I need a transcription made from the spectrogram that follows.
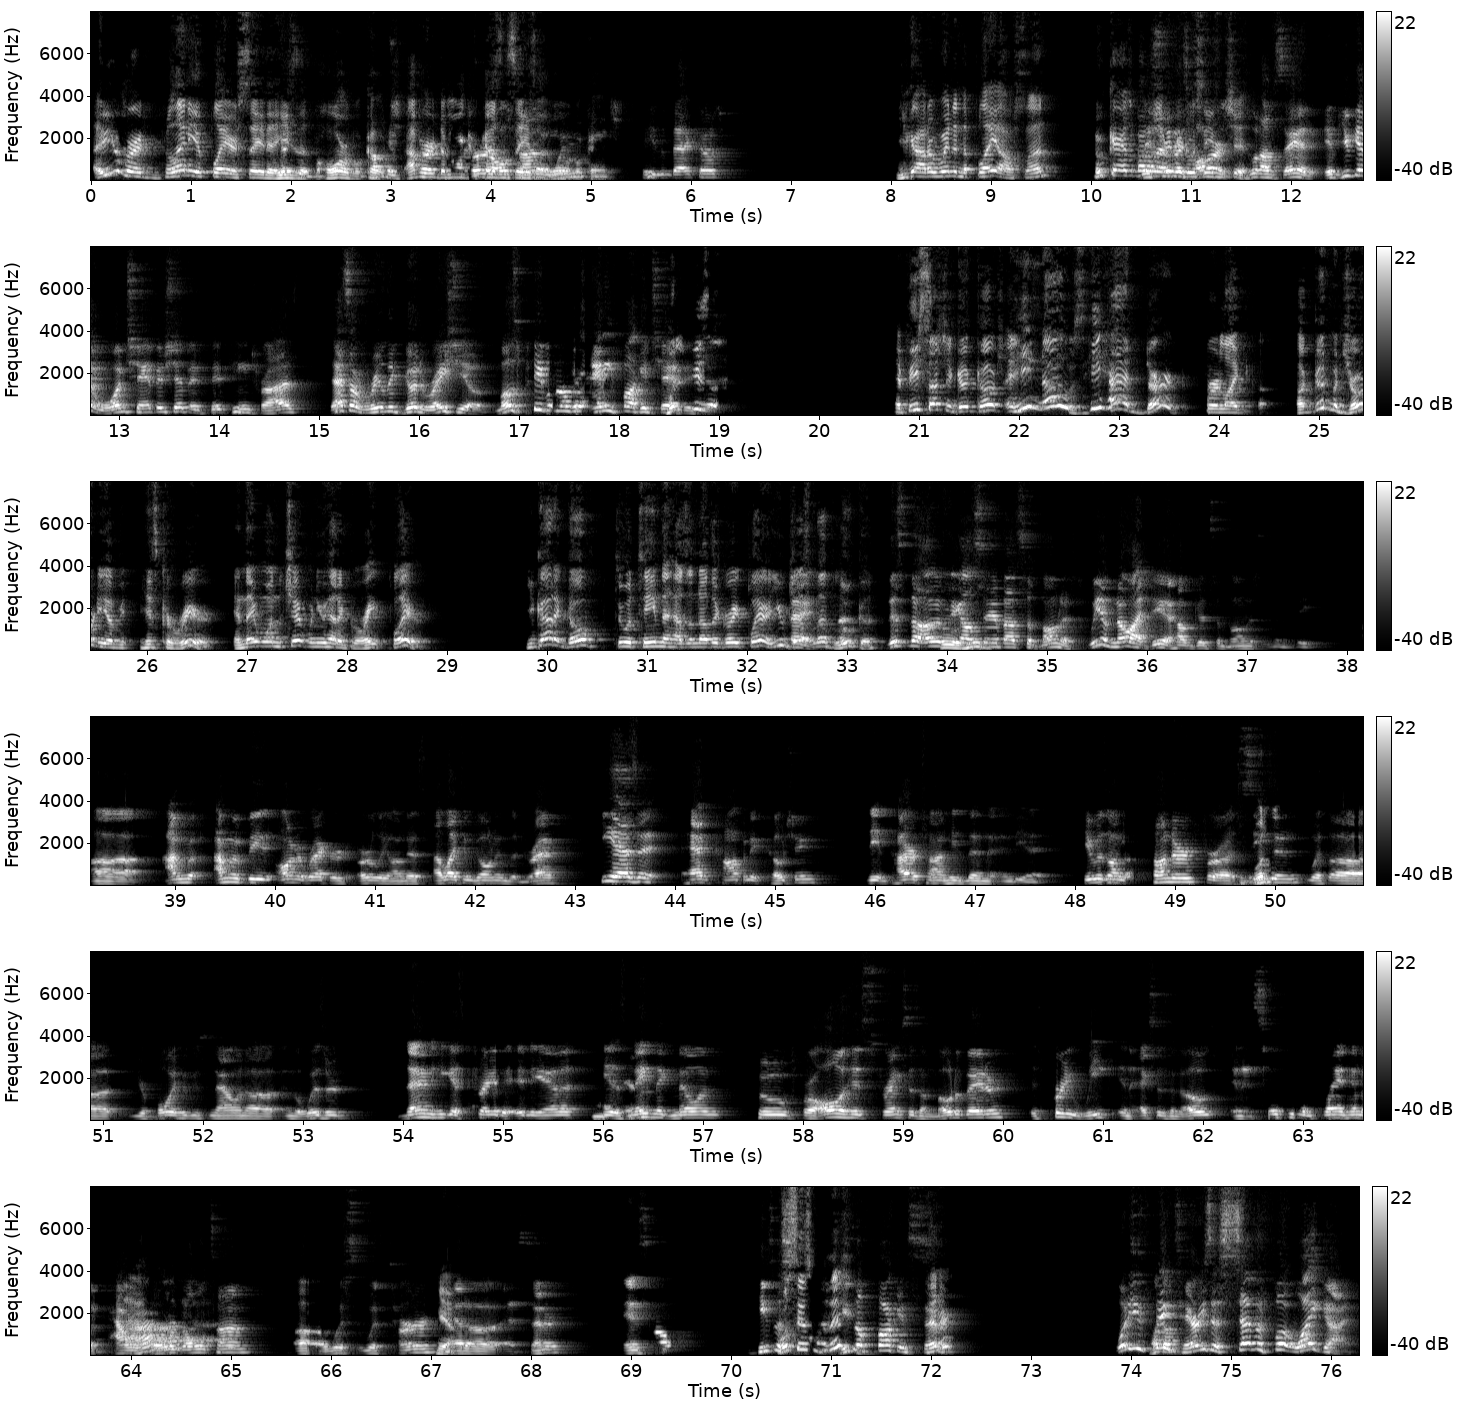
You've heard plenty of players say that he's a horrible coach. I've heard DeMarcus Cousins say he's a horrible coach. He's a bad coach. You got to win in the playoffs, son. Who cares about This all that shit regular hard. season Is what I'm saying. If you get one championship in 15 tries, that's a really good ratio. Most people don't get any fucking But if he's, championship. if he's such a good coach, and he knows he had Dirk for like a good majority of his career, and they won the chip when you had a great player. You got to go to a team that has another great player. You just Hey. left Luka. This is the other thing I'll say about Sabonis. We have no idea how good Sabonis is going to be. Uh, I'm I'm going to be on the record early on this. I liked him going into the draft. He hasn't had competent coaching the entire time he's been in the NBA. He was on the Thunder for a season with uh, your boy who's now in uh, in the Wizards. Then he gets traded to Indiana. He has Nate McMillan, who, for all of his strengths as a motivator, is pretty weak in X's and O's, and since we've been playing him at power Ah. forward the whole time uh, with with Turner Yeah. at uh, at center. And so he's a What's his position? he's a fucking center. Center? What do you think, Okay. Terry? He's a seven foot white guy.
